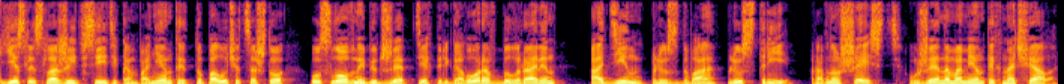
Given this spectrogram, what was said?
Если сложить все эти компоненты, то получится, что условный бюджет тех переговоров был равен 1 плюс 2 плюс 3 равно 6 уже на момент их начала.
